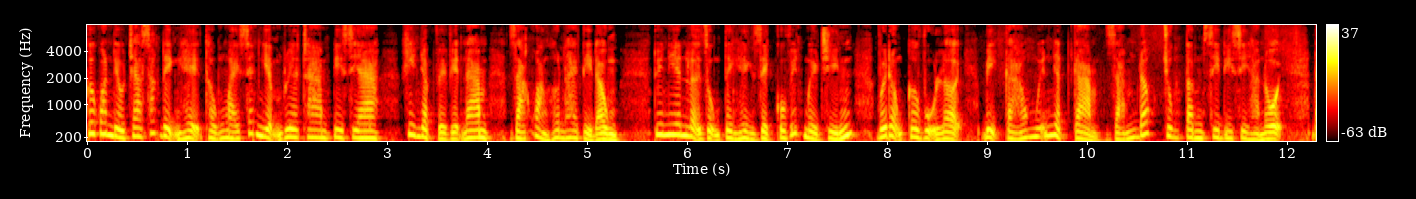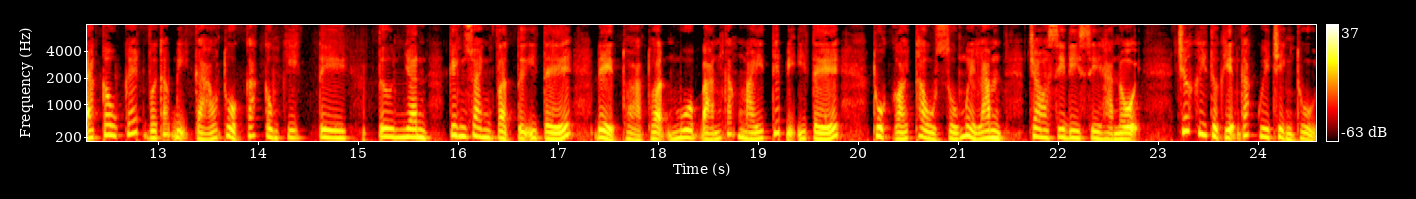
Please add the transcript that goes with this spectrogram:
cơ quan điều tra xác định hệ thống máy xét nghiệm real-time PCR khi nhập về Việt Nam giá khoảng hơn 2 tỷ đồng. Tuy nhiên, lợi dụng tình hình dịch COVID-19 với động cơ vụ lợi, bị cáo Nguyễn Nhật Cảm, giám đốc Trung tâm CDC Hà Nội, đã câu kết với các bị cáo thuộc các công ty tư nhân kinh doanh vật tư y tế để thỏa thuận mua bán các máy thiết bị y tế thuộc gói thầu số 15 cho CDC Hà Nội – trước khi thực hiện các quy trình thủ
